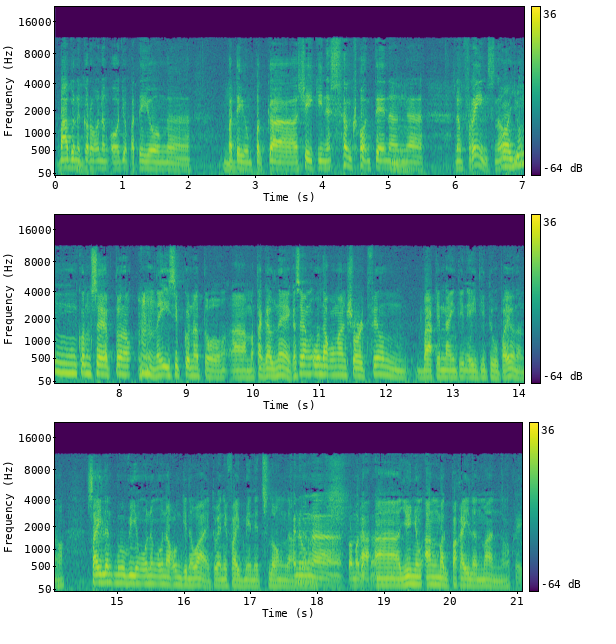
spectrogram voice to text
bago nagkaroon ng audio, pati yung, ah, pati yung pagka-shakiness ng konti ng, ah, ng frames, no? Oh, yung konsepto, na, naisip ko na to, ah, matagal na eh. Kasi ang una ko nga short film, back in 1982 pa yun, ano? Silent movie yung unang-una kong ginawa eh. 25 minutes long lang. Anong ganun. ah, pamagat? Ah, ah, yun yung ang magpakailanman, no? Okay.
